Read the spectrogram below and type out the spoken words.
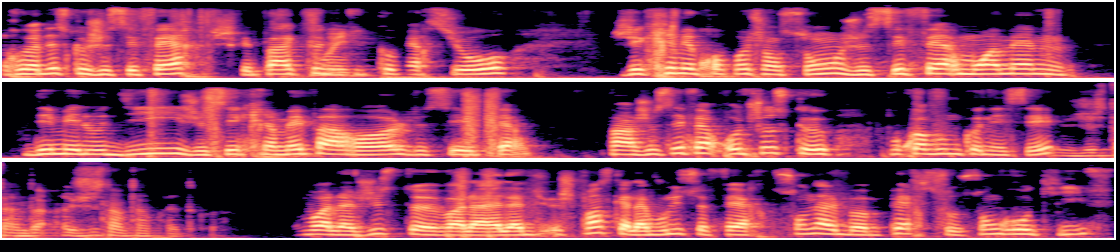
regardez ce que je sais faire. Je fais pas que Oui. des titres commerciaux. J'écris mes propres chansons. Je sais faire moi-même des mélodies. Je sais écrire mes paroles. Je sais faire, enfin, je sais faire autre chose que pourquoi vous me connaissez. Juste, juste interprète, quoi. Voilà, juste, euh, voilà, elle a dû- je pense qu'elle a voulu se faire son album perso, son gros kiff.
